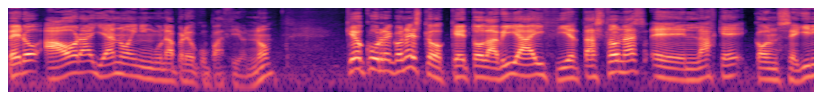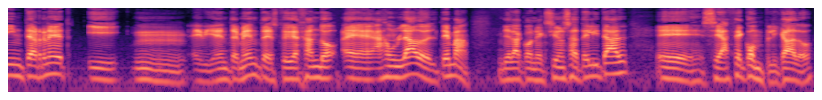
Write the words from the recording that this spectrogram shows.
Pero ahora ya no hay ninguna preocupación, ¿no? ¿Qué ocurre con esto? Que todavía hay ciertas zonas en las que conseguir internet y mm, evidentemente estoy dejando eh, a un lado el tema de la conexión satelital eh, se hace complicado.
